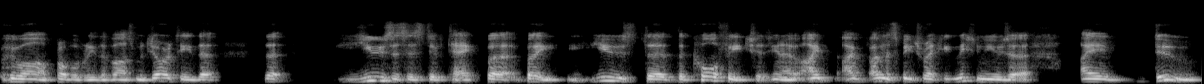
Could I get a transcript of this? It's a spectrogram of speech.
who are probably the vast majority that that use assistive tech but but use the the core features. You know i, I i'm a speech recognition user. I do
